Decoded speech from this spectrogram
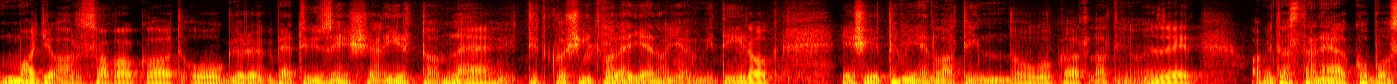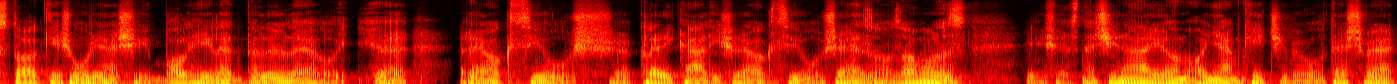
magyar szavakat ógörög betűzéssel írtam le, titkosítva legyen, hogy mit írok, és írtam ilyen latin dolgokat, latin ezért, amit aztán elkoboztak, és óriási balhé lett belőle, hogy reakciós, klerikális reakciós, ez az amaz, és ezt ne csináljam, anyám kétségbe volt esve,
